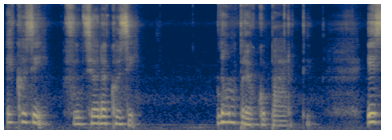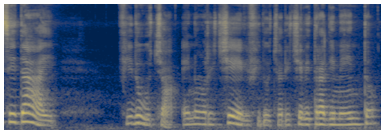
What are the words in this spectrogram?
E così, funziona così. Non preoccuparti. E se dai fiducia e non ricevi fiducia, ricevi tradimento,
